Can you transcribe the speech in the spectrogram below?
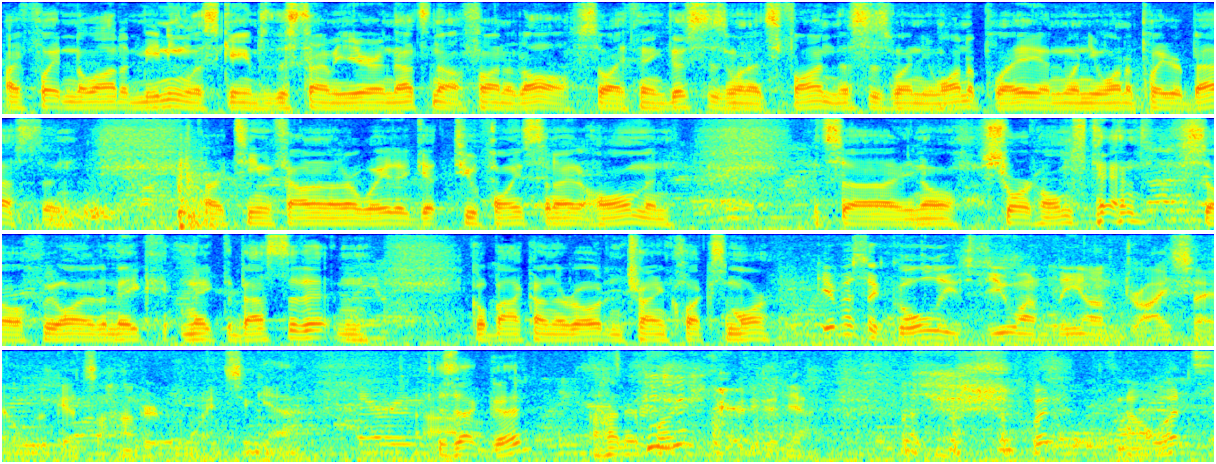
I've played in a lot of meaningless games at this time of year, and that's not fun at all. So I think this is when it's fun. This is when you want to play and when you want to play your best. And our team found another way to get two points tonight at home, and it's a you know short homestand, so we wanted to make make the best of it and go back on the road and try and collect some more. Give us a goalie's view on Leon Draisaitl, who gets 100 points again. Is that good? 100 points? Very good, yeah. what, no, what's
